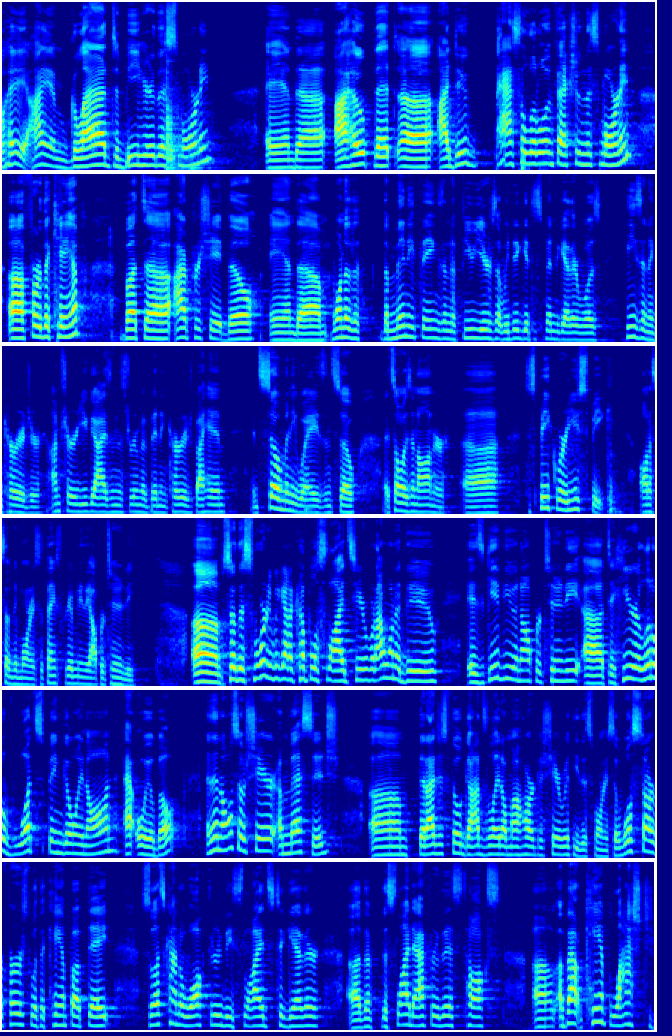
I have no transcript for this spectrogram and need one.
Well, hey, I am glad to be here this morning, and uh, I hope that uh, I do pass a little infection this morning uh, for the camp. But uh, I appreciate Bill, and um, one of the, the many things in the few years that we did get to spend together was he's an encourager. I'm sure you guys in this room have been encouraged by him in so many ways, and so it's always an honor uh, to speak where you speak on a Sunday morning. So thanks for giving me the opportunity. Um, so this morning we got a couple of slides here. What I want to do is give you an opportunity uh, to hear a little of what's been going on at Oil Belt, and then also share a message um, that I just feel God's laid on my heart to share with you this morning. So we'll start first with a camp update. So let's kind of walk through these slides together. Uh, the, the slide after this talks um, about camp last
